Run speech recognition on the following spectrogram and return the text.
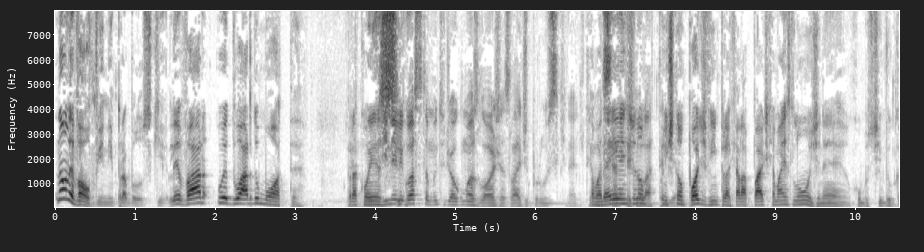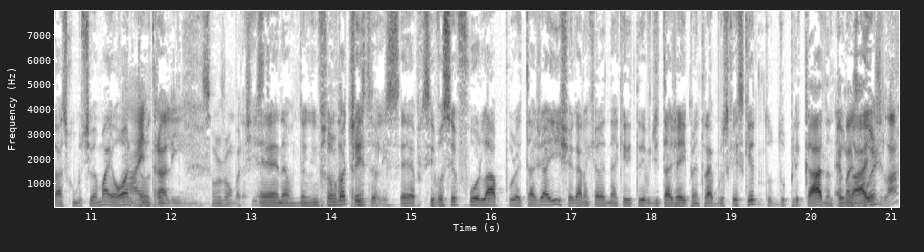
Não levar o Vini para Brusque, levar o Eduardo Mota. para conhecer. O Vini, ele gosta muito de algumas lojas lá de Brusque, né? Ele tem é, mas daí a gente, não, a gente não pode vir para aquela parte que é mais longe, né? O combustível, o gasto de combustível é maior. Ah, então entrar ali em São João Batista? É, não, em São João Batista. É, porque se você for lá por Itajaí, chegar naquela, naquele trevo de Itajaí para entrar em Brusque à esquerda, tudo duplicado, Antônio É mais Laio, longe lá?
